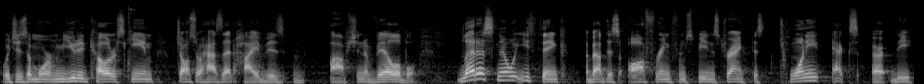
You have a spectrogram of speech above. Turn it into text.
which is a more muted color scheme, which also has that high vis option available. Let us know what you think about this offering from Speed and Strength, this 20X, uh, the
